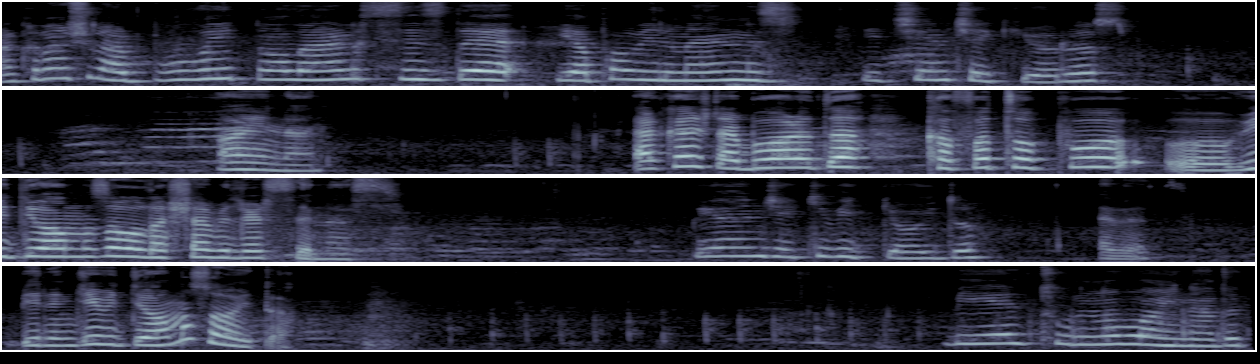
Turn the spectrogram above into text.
Arkadaşlar bu videoları siz de yapabilmeniz için çekiyoruz. Aynen. Arkadaşlar bu arada kafa topu e, videomuza ulaşabilirsiniz. Bir önceki videoydu. Evet. Birinci videomuz oydu. Bir el turnuva oynadık.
